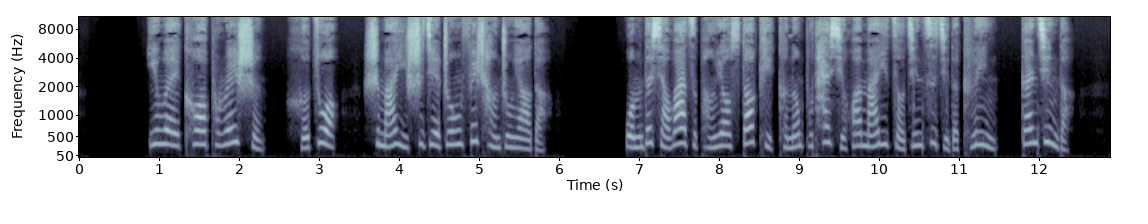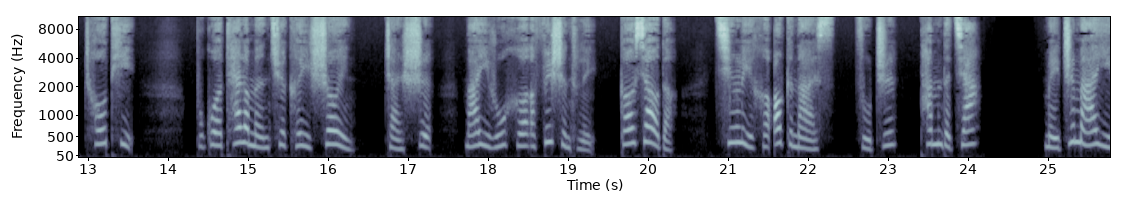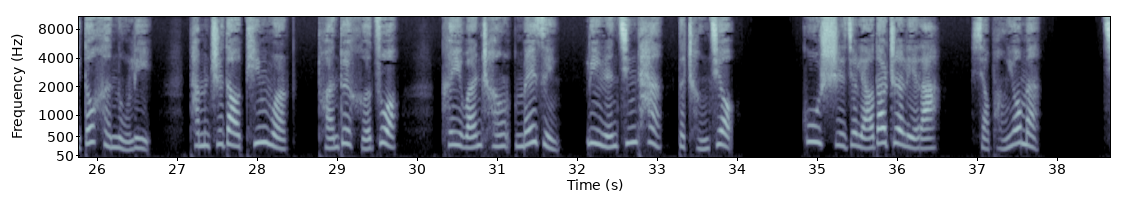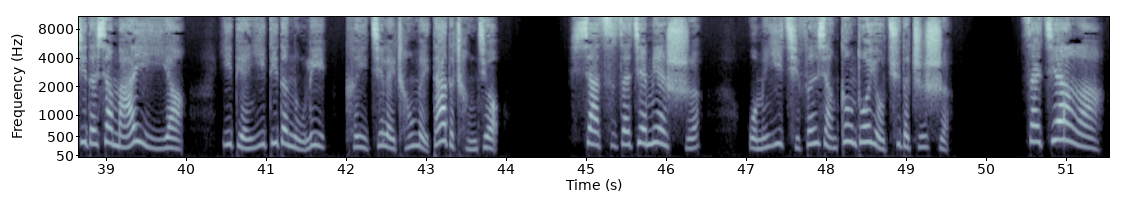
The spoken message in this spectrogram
因为 cooperation 合作是蚂蚁世界中非常重要的。我们的小袜子朋友 Stocky 可能不太喜欢蚂蚁走进自己的 clean 干净的抽屉，不过 Talman 却可以 showing 展示蚂蚁如何 efficiently 高效的清理和 organize 组织他们的家。每只蚂蚁都很努力，他们知道 teamwork 团队合作。可以完成 amazing 令人惊叹的成就。故事就聊到这里啦，小朋友们，记得像蚂蚁一样，一点一滴的努力可以积累成伟大的成就。下次再见面时，我们一起分享更多有趣的知识。再见了。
